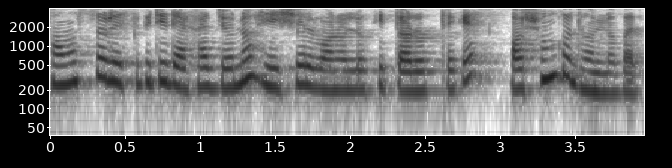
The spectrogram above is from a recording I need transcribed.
সমস্ত রেসিপিটি দেখার জন্য হেসেল বনলক্ষীর তরফ থেকে অসংখ্য ধন্যবাদ।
